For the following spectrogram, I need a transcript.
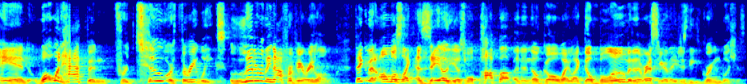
And what would happen for two or three weeks, literally not for very long. Think of it almost like azaleas will pop up and then they'll go away. Like they'll bloom and then the rest of the year they're just these green bushes.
